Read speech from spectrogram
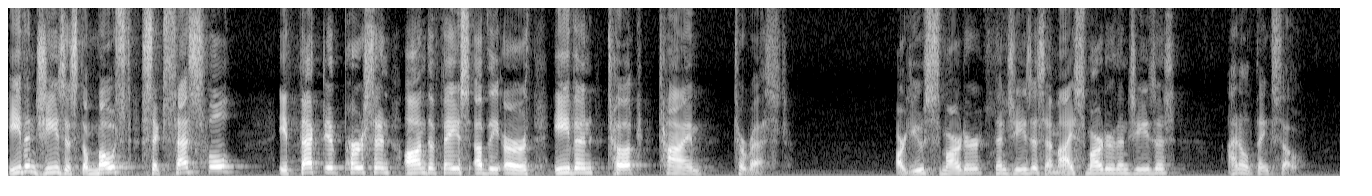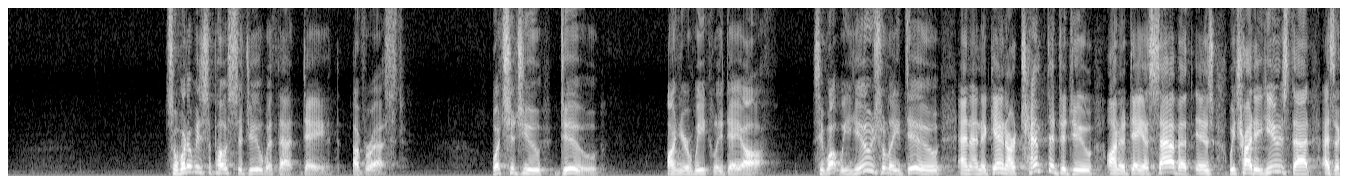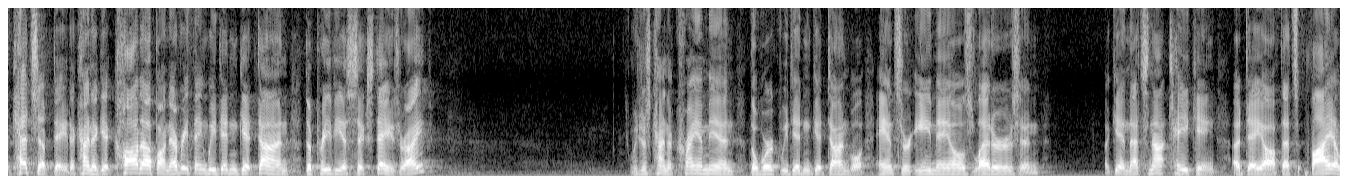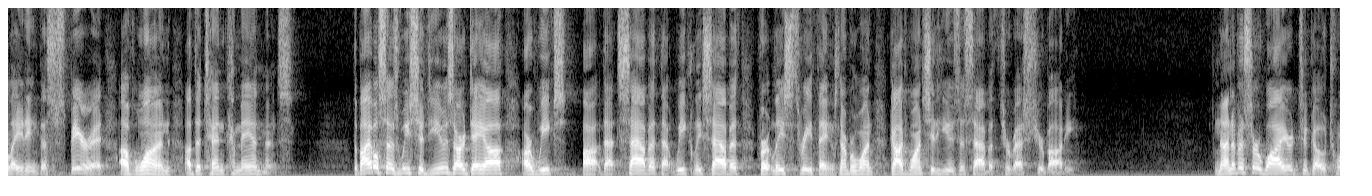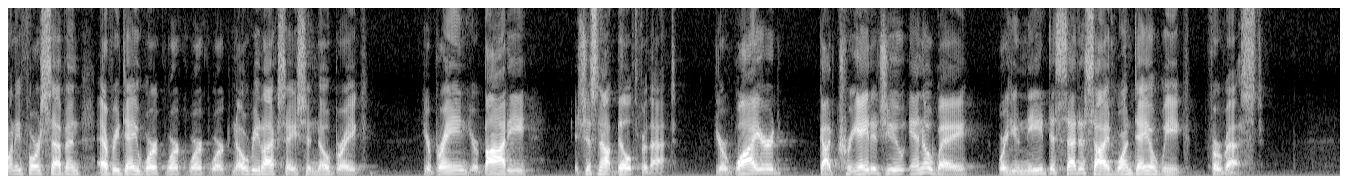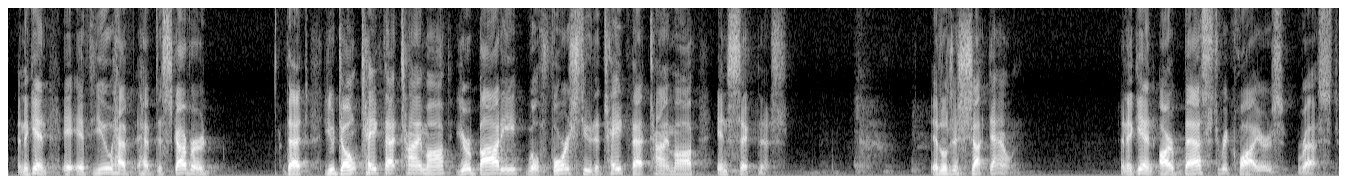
Even Jesus, the most successful effective person on the face of the earth even took time to rest. Are you smarter than Jesus? Am I smarter than Jesus? I don't think so. So, what are we supposed to do with that day of rest? What should you do on your weekly day off? See, what we usually do, and, and again are tempted to do on a day of Sabbath, is we try to use that as a catch up day to kind of get caught up on everything we didn't get done the previous six days, right? We just kind of cram in the work we didn't get done. We'll answer emails, letters, and again, that's not taking a day off. That's violating the spirit of one of the Ten Commandments. The Bible says we should use our day off, our weeks, uh, that Sabbath, that weekly Sabbath, for at least three things. Number one, God wants you to use the Sabbath to rest your body. None of us are wired to go 24 7, every day, work, work, work, work, no relaxation, no break. Your brain, your body, it's just not built for that. You're wired, God created you in a way where you need to set aside one day a week for rest. And again, if you have, have discovered that you don't take that time off, your body will force you to take that time off in sickness. It'll just shut down. And again, our best requires rest.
